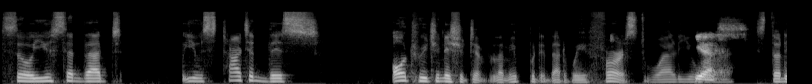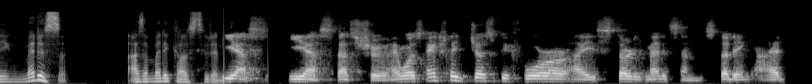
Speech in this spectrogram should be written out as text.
So you said that you started this outreach initiative, let me put it that way first, while you yes. were studying medicine as a medical student. Yes, yes, that's true. I was actually just before I started medicine studying, I had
